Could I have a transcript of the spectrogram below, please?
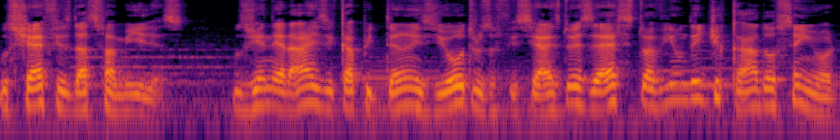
os chefes das famílias, os generais e capitães e outros oficiais do exército haviam dedicado ao Senhor.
